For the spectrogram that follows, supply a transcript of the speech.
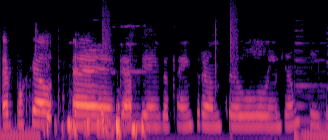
É porque é, Gabi ainda tá entrando pelo link antigo.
